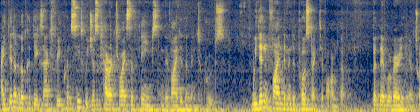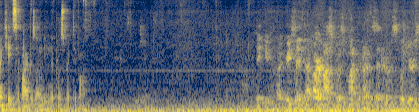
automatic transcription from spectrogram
I didn't look at the exact frequencies, we just characterized the themes and divided them into groups. We didn't find them in the prospective arm though, but there were very, you know, 28 survivors only in the prospective arm. Thank you. Uh, Grace said, uh, Ari Moskowitz, Quantum Medical Center of Disclosures.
